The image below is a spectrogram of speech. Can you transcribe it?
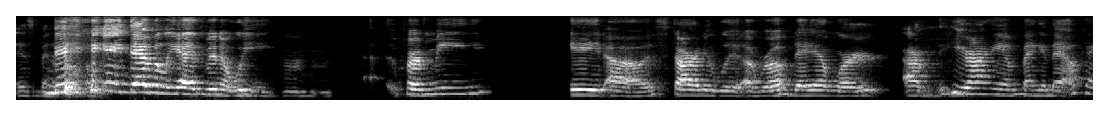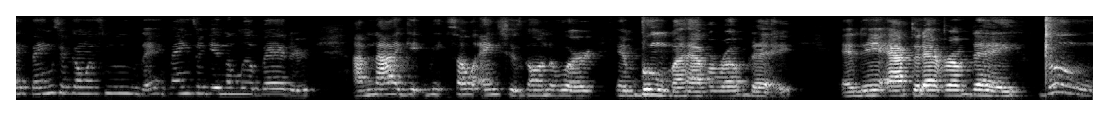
It's been it definitely has been a week. Mhm. For me, it uh started with a rough day at work. I, here I am thinking that okay, things are going smooth. Things are getting a little better. I'm not getting so anxious going to work, and boom, I have a rough day. And then after that rough day, boom,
